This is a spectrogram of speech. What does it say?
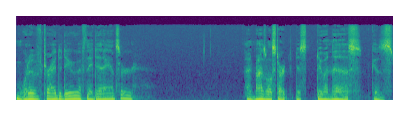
would have tried to do if they did answer? I might as well start just doing this because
